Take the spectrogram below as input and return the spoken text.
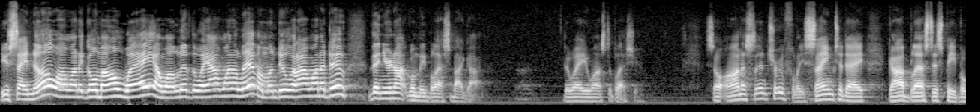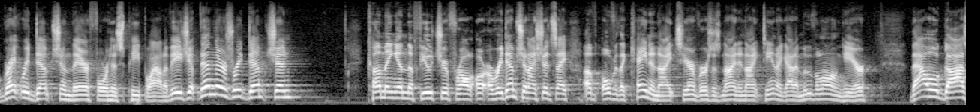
You say, No, I want to go my own way. I want to live the way I want to live. I'm going to do what I want to do. Then you're not going to be blessed by God the way He wants to bless you. So, honestly and truthfully, same today, God blessed his people. Great redemption there for his people out of Egypt. Then there's redemption coming in the future for all, or a redemption, I should say, of over the Canaanites here in verses 9 and 19. I got to move along here. Thou, O God,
